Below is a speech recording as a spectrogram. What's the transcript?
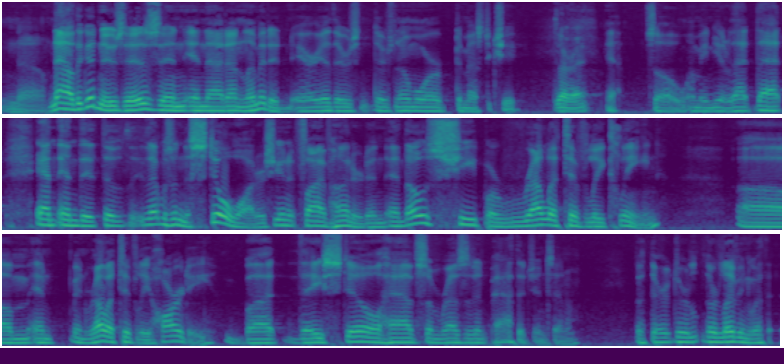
no. Now the good news is in in that unlimited area, there's there's no more domestic sheep. Is that right? Yeah. So I mean, you know that that and and the, the that was in the still waters, Unit 500, and and those sheep are relatively clean, um, and and relatively hardy, but they still have some resident pathogens in them, but they're they're they're living with it.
